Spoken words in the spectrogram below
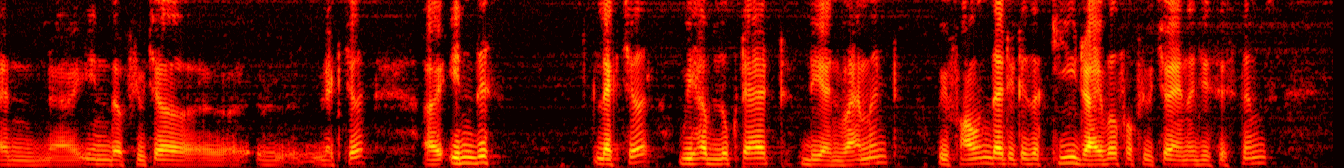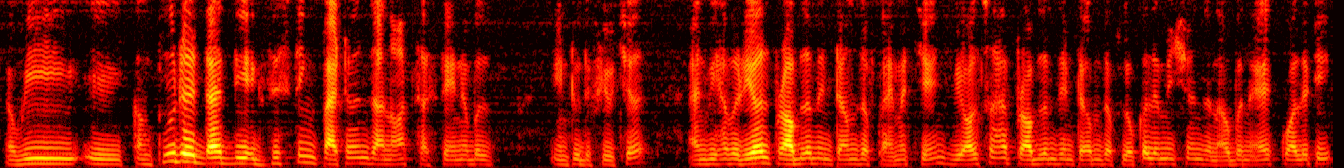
and uh, in the future uh, lectures. Uh, in this lecture, we have looked at the environment. We found that it is a key driver for future energy systems. Uh, we uh, concluded that the existing patterns are not sustainable into the future and we have a real problem in terms of climate change. We also have problems in terms of local emissions and urban air quality.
